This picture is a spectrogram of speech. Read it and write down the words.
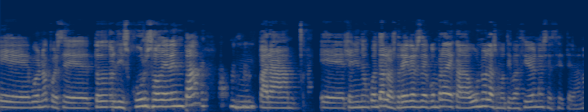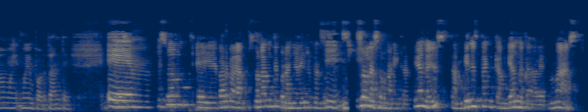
eh, bueno, pues eh, todo el discurso de venta mm, para eh, teniendo en cuenta los drivers de compra de cada uno, las motivaciones, etcétera, ¿no? Muy, muy importante. Eso, Bárbara, solamente por añadir una cosa. Incluso las organizaciones también están cambiando cada vez más.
